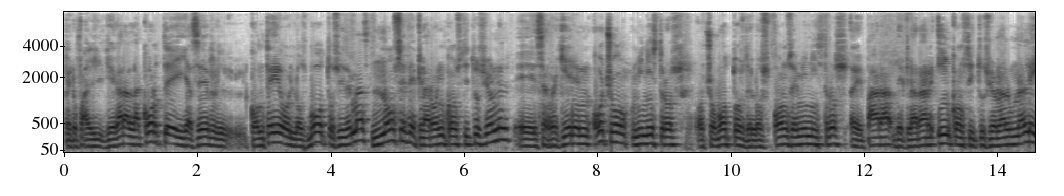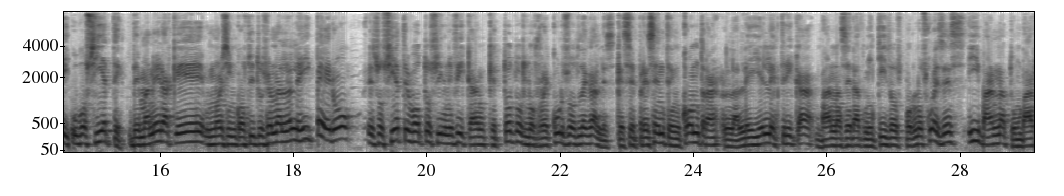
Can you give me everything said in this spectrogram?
pero al llegar a la corte y hacer el conteo y los votos y demás, no se declaró inconstitucional. Eh, se requieren ocho ministros, ocho votos de los once ministros eh, para declarar inconstitucional una ley. Hubo siete, de manera que no es inconstitucional la ley, pero esos siete votos significan que todos los recursos legales que se presenten contra la ley eléctrica van a ser admitidos por los jueces y van a tumbar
